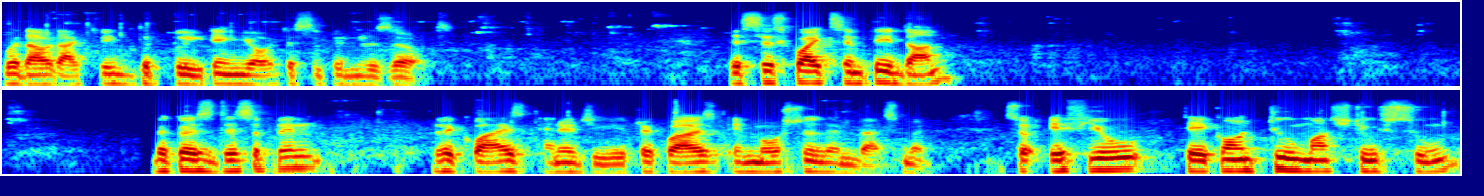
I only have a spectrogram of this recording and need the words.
without actually depleting your discipline reserves. This is quite simply done because discipline requires energy, it requires emotional investment. So if you take on too much too soon,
